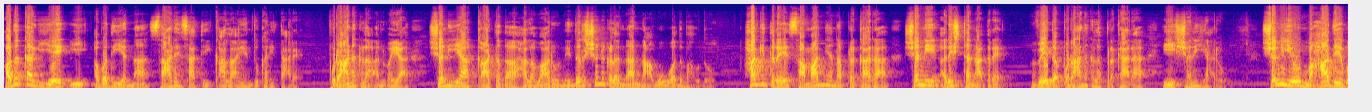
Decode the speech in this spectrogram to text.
ಅದಕ್ಕಾಗಿಯೇ ಈ ಅವಧಿಯನ್ನ ಸಾಡೆ ಸಾತಿ ಕಾಲ ಎಂದು ಕರೀತಾರೆ. ಪುರಾಣಗಳ ಅನ್ವಯ ಶನಿಯ ಕಾಟದ ಹಲವಾರು ನಿದರ್ಶನಗಳನ್ನ ನಾವು ಓದಬಹುದು. ಹಾಗಿದ್ದರೆ ಸಾಮಾನ್ಯನ ಪ್ರಕಾರ ಶನಿ ಅರಿಷ್ಟನಾದರೆ ವೇದ ಪುರಾಣಗಳ ಪ್ರಕಾರ ಈ ಶನಿ ಯಾರು? ಶನಿಯು ಮಹಾದೇವ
